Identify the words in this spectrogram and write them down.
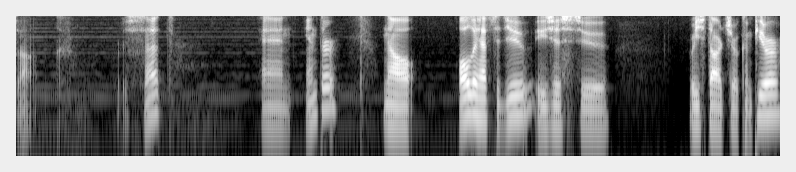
sock. Reset. And enter. Now all you have to do is just to restart your computer.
